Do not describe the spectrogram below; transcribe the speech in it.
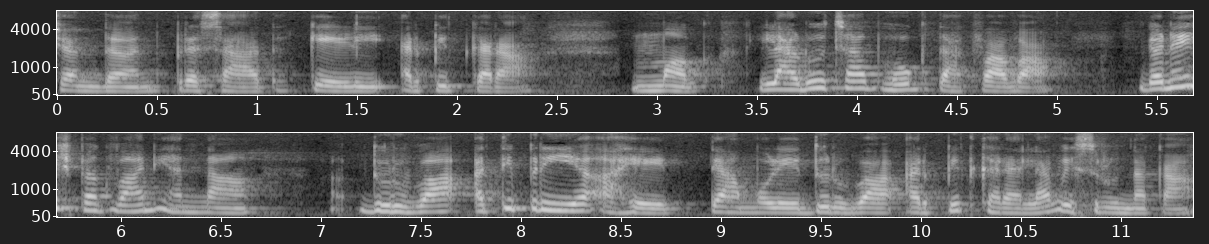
चंदन प्रसाद केळी अर्पित करा. मग लाडूचा भोग दाखवावा. गणेश भगवान यांना दुर्वा अतिप्रिय आहेत त्यामुळे दुर्वा अर्पित करायला विसरू नका.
